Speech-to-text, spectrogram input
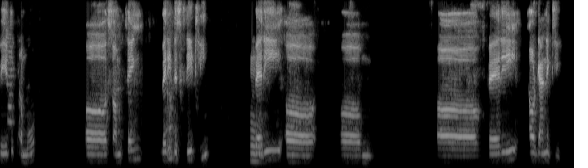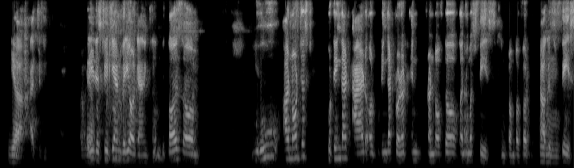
way to promote uh, something very discreetly, Mhm. very uh, um, uh, very organically. Yeah. actually, very Yeah. discreetly and very organically because um, you are not just putting that ad or putting that product in front of the consumer's face, in front of your target's Mhm. face,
